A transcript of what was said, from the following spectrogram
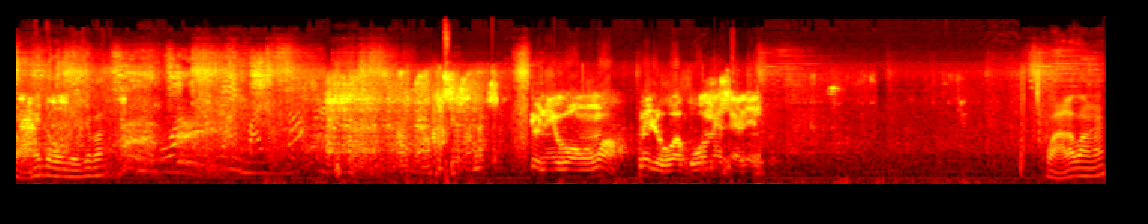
สองให้โดนเลยใช่ปะอยู่ในวงวะไม่รู้อะกูว่าไม่เคยเล่น ขวาระวังนะ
